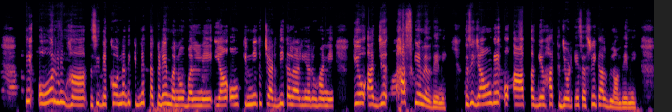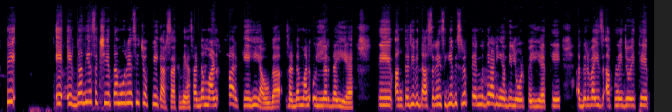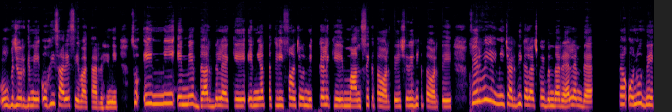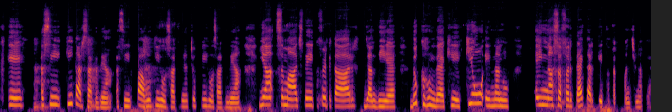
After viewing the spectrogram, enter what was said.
ਤੇ ਉਹ ਰੂਹਾਂ, ਤੁਸੀਂ ਦੇਖੋ ਉਹਨਾਂ ਦੇ ਕਿੰਨੇ ਤਕੜੇ ਮਨੋਬਲ ਨੇ ਜਾਂ ਉਹ ਕਿੰਨੀ ਕੁ ਚੜ੍ਹਦੀ ਕਲਾ ਵਾਲੀਆਂ ਰੂਹਾਂ ਨੇ ਕਿ ਉਹ ਅੱਜ ਹੱਸ ਕੇ ਮਿਲਦੇ ਨੇ। ਤੁਸੀਂ ਜਾਓਗੇ, ਉਹ ਆਪ ਅੱਗੇ ਹੱਥ ਜੋੜ ਕੇ ਸਤਿ ਸ੍ਰੀ ਅਕਾਲ ਬੁਲਾਉਂਦੇ ਨੇ। ਤੇ ਇਹ ਇਦਾਂ ਦੀਆਂ ਸ਼ਖਸੀਅਤਾਂ ਮੂਰੇ ਅਸੀਂ ਚੁੱਪ ਹੀ ਕਰ ਸਕਦੇ ਹਾਂ। ਸਾਡਾ ਮਨ ਭਰ ਕੇ ਹੀ ਆਊਗਾ। ਸਾਡਾ ਮਨ ਉੱਲਰਦਾ ਹੀ ਹੈ। ਤੇ ਅੰਕਲ ਜੀ ਵੀ ਦੱਸ ਰਹੇ ਸੀਗੇ ਵੀ ਸਿਰਫ ਤਿੰਨ ਦਿਹਾੜੀਆਂ ਦੀ ਲੋੜ ਪਈ ਹੈ ਇੱਥੇ। ਅਦਰਵਾਈਜ਼ ਆਪਣੇ ਜੋ ਇੱਥੇ ਬਜ਼ੁਰਗ ਨੇ, ਉਹੀ ਸਾਰੇ ਸੇਵਾ ਕਰ ਰਹੇ ਨੇ। ਸੋ ਇੰਨੀ, ਇੰਨੇ ਦਰਦ ਲੈ ਕੇ, ਇੰਨੀਆਂ ਤਕਲੀਫਾਂ ਚੋਂ ਨਿਕਲ ਕੇ ਮਾਨਸਿਕ ਤੌਰ ਤੇ, ਸਰੀਰਕ ਤੌਰ ਤੇ, ਫਿਰ ਵੀ ਇੰਨੀ ਚੜ੍ਹਦੀ ਕਲਾ 'ਚ ਕੋਈ ਬੰਦਾ ਰਹਿ ਲੈਂਦਾ ਤਾਂ ਉਹਨੂੰ ਦੇਖ ਕੇ ਅਸੀਂ ਕੀ ਕਰ ਸਕਦੇ ਹਾਂ? ਅਸੀਂ ਭਾਵੁਕ ਹੀ ਹੋ ਸਕਦੇ ਹਾਂ ਚੁੱਪ ਹੀ ਸਕਦੇ ਹਾਂ ਜਾਂ ਸਮਾਜ ਤੇ ਇੱਕ ਫਟਕਾਰ ਜਾਂਦੀ ਹੈ ਦੁੱਖ ਹੁੰਦਾ ਹੈ ਕਿ ਕਿਉਂ ਇਹਨਾਂ ਨੂੰ ਇੰਨਾ ਸਫ਼ਰ ਤੈਅ ਕਰਕੇ ਇੱਥੋਂ ਤੱਕ ਪਹੁੰਚਣਾ ਪਿਆ?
